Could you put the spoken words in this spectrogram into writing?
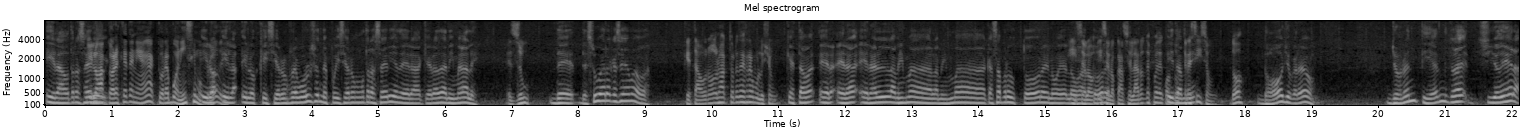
Y la otra serie Y los actores que tenían actores buenísimos. y, lo- y la- y los que hicieron Revolution después hicieron otra serie de la, que era de animales. el Zoo? De, de su era que se llamaba. Que estaba uno de los actores de Revolution. Que estaba, era, era, era la misma, la misma casa productora y los, los Y se, lo, y se lo cancelaron después de cuánto? también- ¿Tres seasons? ¿Dos? Dos, yo creo. Yo no entiendo. Entonces, si yo dijera,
